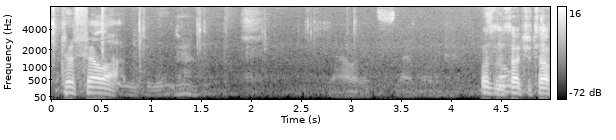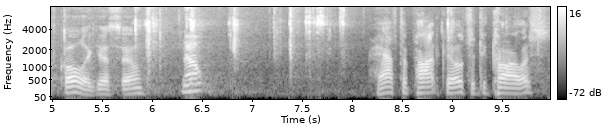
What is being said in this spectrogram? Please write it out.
to fill up. Wasn't such a tough call, I guess, Al. No. Half the pot goes to DeCarlos.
